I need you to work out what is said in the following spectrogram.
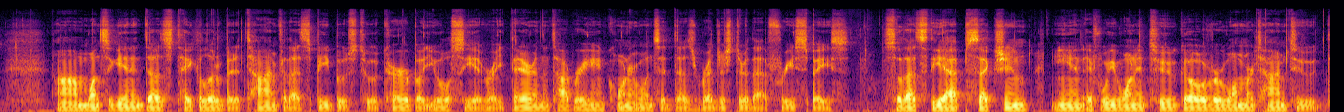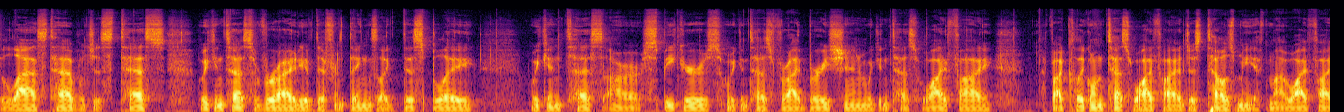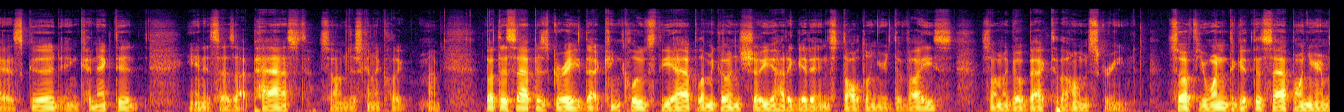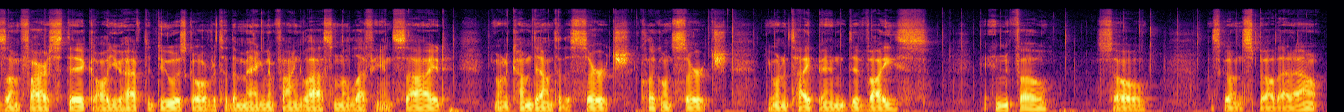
um, once again, it does take a little bit of time for that speed boost to occur, but you will see it right there in the top right hand corner once it does register that free space. So that's the app section. And if we wanted to go over one more time to the last tab, which is tests, we can test a variety of different things like display. We can test our speakers. We can test vibration. We can test Wi-Fi. If I click on test Wi-Fi, it just tells me if my Wi-Fi is good and connected and it says I passed. So I'm just going to click my, but this app is great. That concludes the app. Let me go and show you how to get it installed on your device. So I'm going to go back to the home screen. So if you wanted to get this app on your Amazon Fire Stick, all you have to do is go over to the magnifying glass on the left hand side. You want to come down to the search, click on search. You want to type in device info. So let's go and spell that out.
